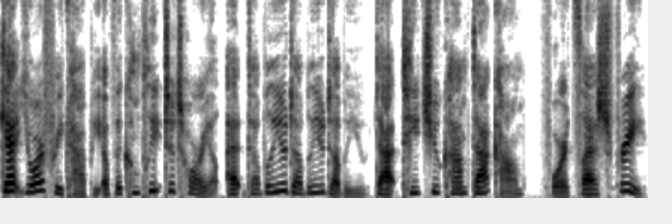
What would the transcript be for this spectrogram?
Get your free copy of the complete tutorial at www.teachucomp.com forward slash free.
